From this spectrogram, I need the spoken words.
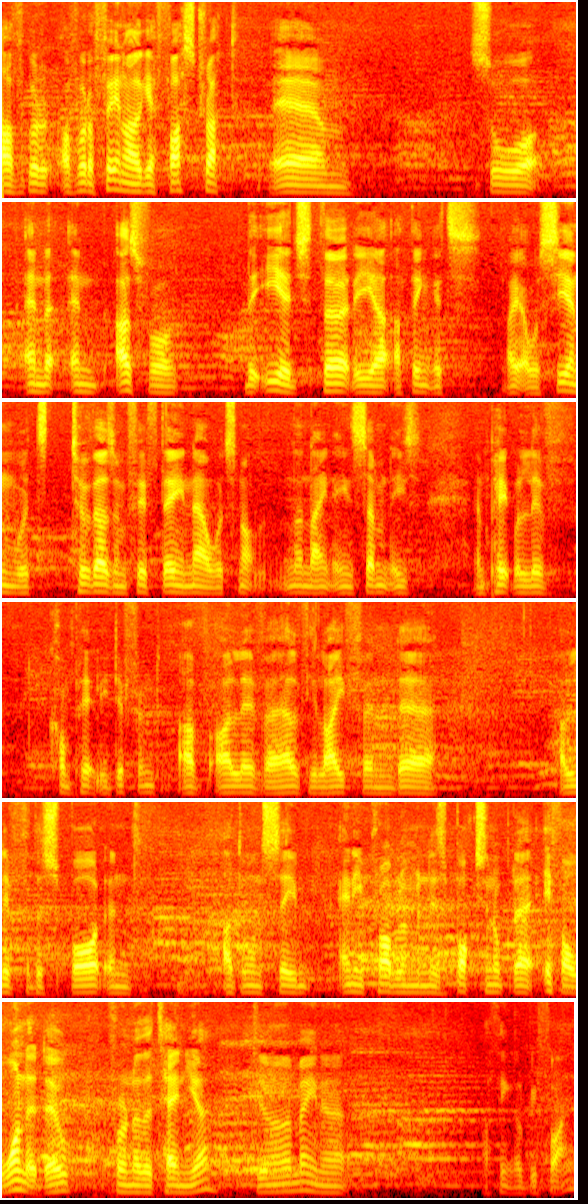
I've got I've got a feeling I'll get fast tracked. Um, so, and and as for the age, 30, I think it's like I was saying, it's 2015 now. It's not the 1970s, and people live completely different. I've, I live a healthy life, and uh, I live for the sport, and I don't see any problem in this boxing up there if I want to do for another 10 years. Do you know what I mean? Uh, I think it'll be fine.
